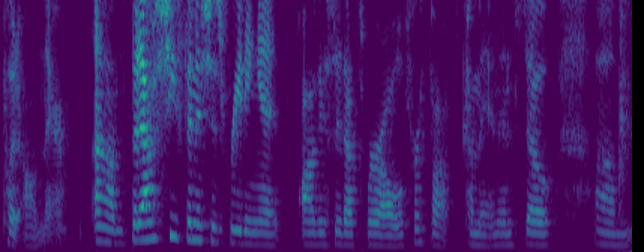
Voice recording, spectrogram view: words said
put on there. Um, but as she finishes reading it, obviously that's where all of her thoughts come in. And so um,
